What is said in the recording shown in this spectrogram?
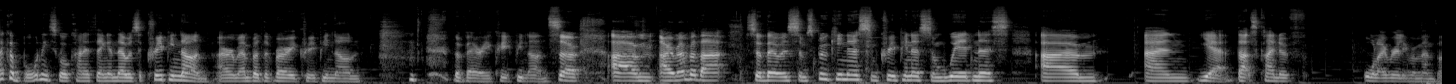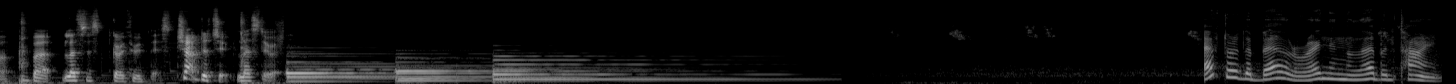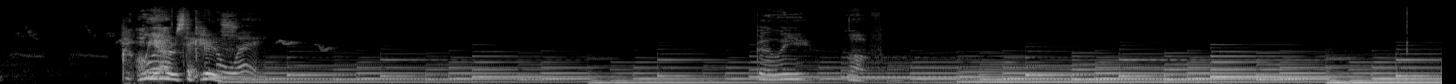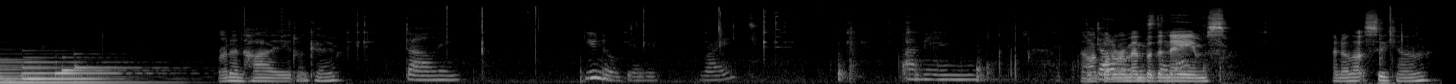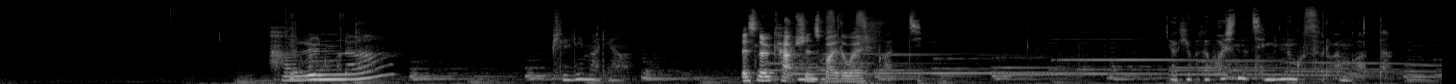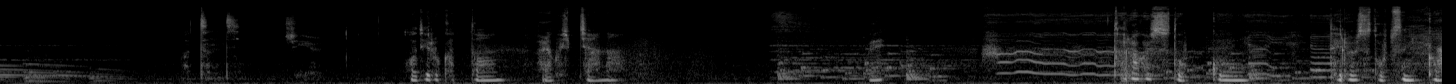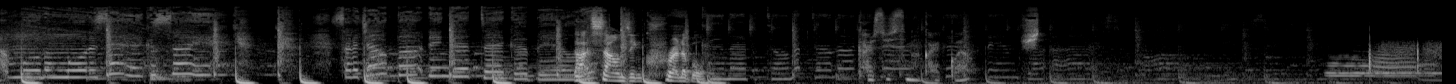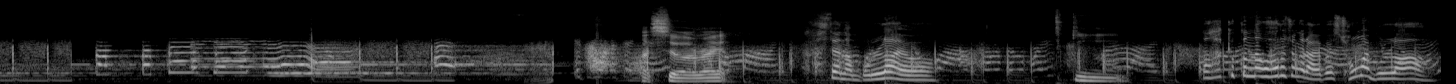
like a boarding school kind of thing and there was a creepy nun. I remember the very creepy nun. The very creepy nun. So um, i remember that. So there was some spookiness some creepiness some weirdness um, and yeah that's kind of all i really remember. But let's just go through this. Chapter two. Let's do it. After the bell rang eleven times, Oh yeah, it was the kids. Away. Billie Love. Run and hide, okay. Darling, you know Billy, right? I mean, Now I've got to remember the names. I know that's Haruna? 빌리 말이야. There's no captions, by the way. 여기보다 훨씬 더 재밌는 곳으로 간 것 같아. 어쩐지. 어디로 갔던 알고 싶지 않아. 왜? 따라갈 수도 없고 데려올 수도 없으니까. That sounds incredible. 갈 수 있으면 갈 거야? 쉿. That's Suha, right? 글쎄 난 몰라요. Ski. 난 학교 끝나고 하루 종일 알바해서 정말 몰라.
